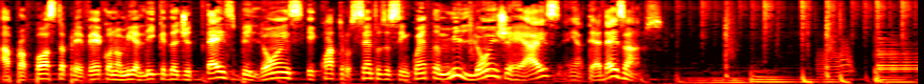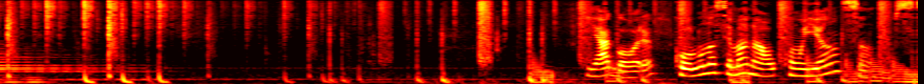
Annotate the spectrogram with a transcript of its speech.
a proposta prevê economia líquida de 10 bilhões e 450 milhões de reais em até 10 anos. E agora, coluna semanal com Ian Santos.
